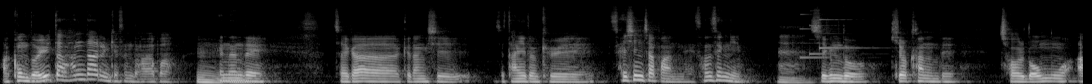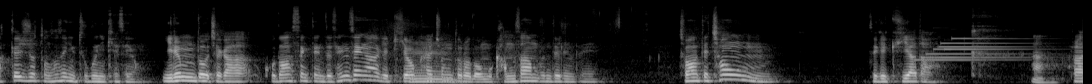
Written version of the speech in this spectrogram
아 그럼 너 일단 한 달은 계속 나와봐 음. 했는데 제가 그 당시 이제 다니던 교회 새신자반의 선생님 네. 지금도 기억하는데 저를 너무 아껴주셨던 선생님 두 분이 계세요. 이름도 제가 고등학생 때인데 생생하게 기억할 음. 정도로 너무 감사한 분들인데 저한테 처음 되게 귀하다라는 아.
